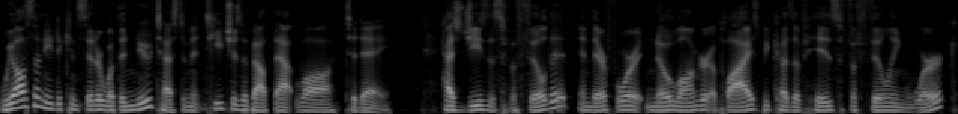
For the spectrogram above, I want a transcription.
We also need to consider what the New Testament teaches about that law today. Has Jesus fulfilled it, and therefore it no longer applies because of his fulfilling work?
